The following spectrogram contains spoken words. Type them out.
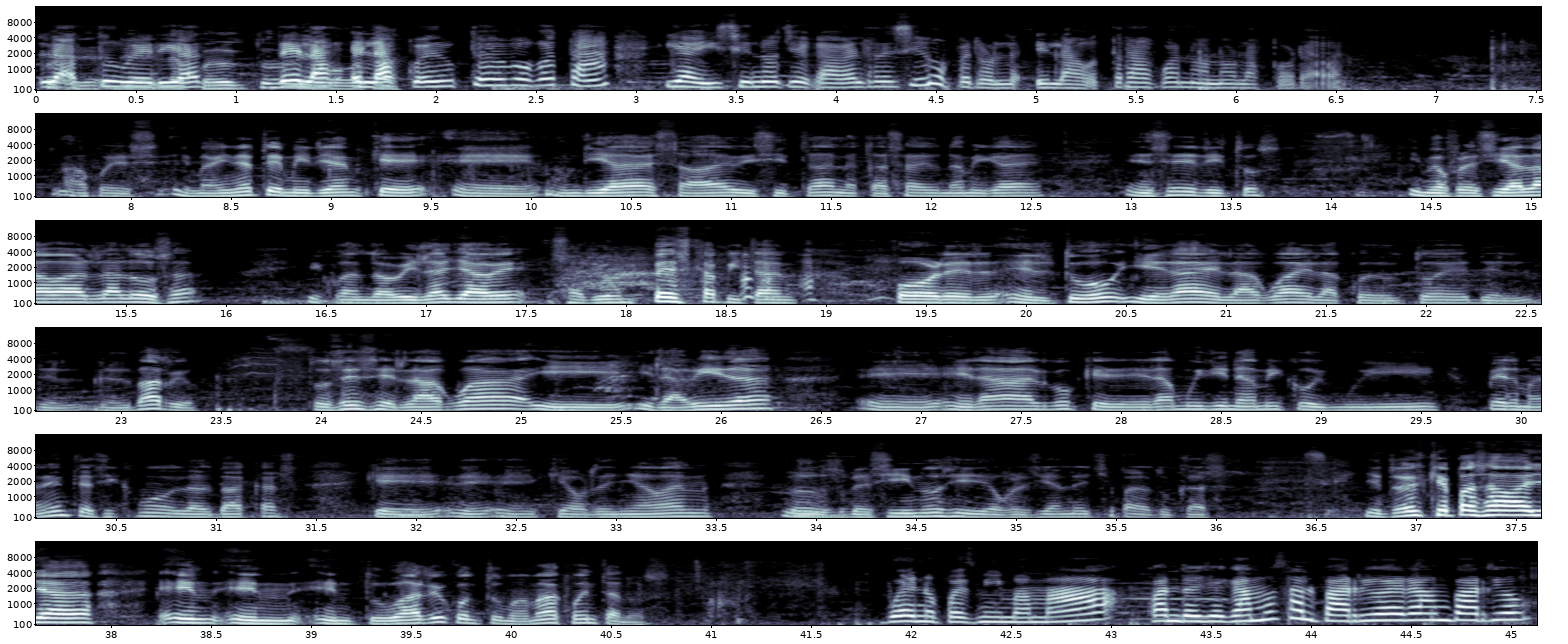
La, tubería, del acueducto, de Bogotá y ahí sí nos llegaba el recibo, pero la, la otra agua no nos la cobraban. Ah, pues imagínate Miriam que eh, un día estaba de visita en la casa de una amiga en Cedritos y me ofrecía lavar la losa y cuando abrí la llave salió un pez capitán por el, tubo y era el agua del acueducto del, barrio. Entonces el agua y la vida eh, era algo que era muy dinámico y muy permanente, así como las vacas que, eh, que ordeñaban los vecinos y ofrecían leche para tu casa. Y entonces, ¿qué pasaba allá en, en, en tu barrio con tu mamá? Cuéntanos. Bueno, pues mi mamá, cuando llegamos al barrio, era un barrio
